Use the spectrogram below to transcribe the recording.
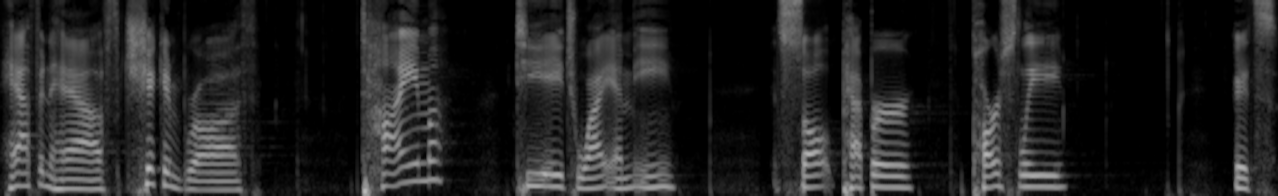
half and half, chicken broth, thyme, T H Y M E, salt, pepper, parsley. It's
